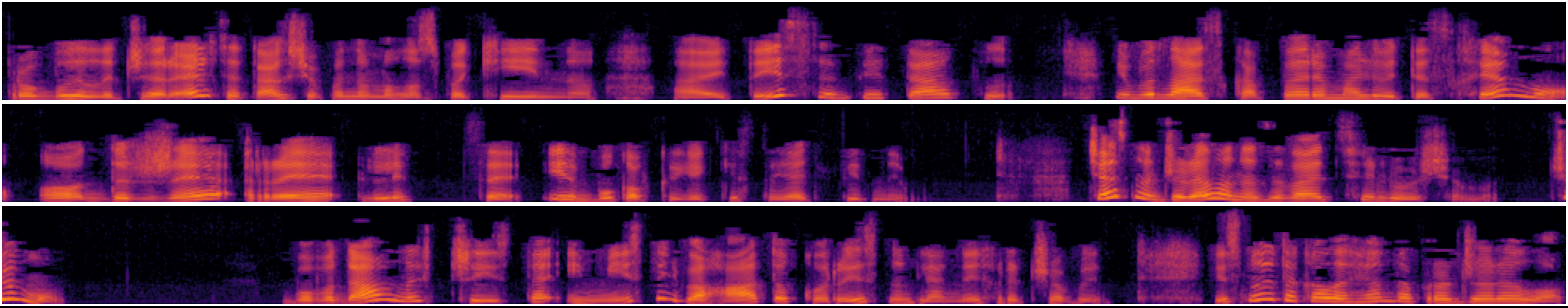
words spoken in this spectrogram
пробили джерельце так, щоб воно могло спокійно йти собі. так. І, будь ласка, перемалюйте схему джерельце і буковки, які стоять під ним. Чесно, джерела називають цілющими. Чому? Бо вода у них чиста і містить багато корисних для них речовин. Існує така легенда про джерело.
